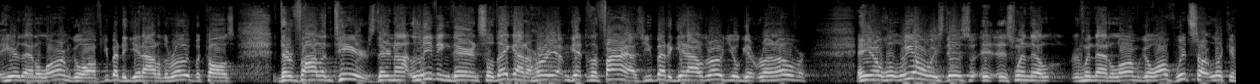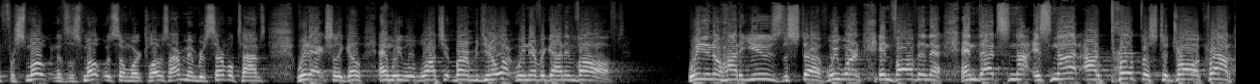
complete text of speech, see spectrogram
hear that alarm go off, you better get out of the road because they're volunteers. They're not living there, and so they got to hurry up and get to the firehouse. You better get out of the road, you'll get run over. And you know, what we always did is, is when, when that alarm go off, we'd start looking for smoke, and if the smoke was somewhere close, I remember several times we'd actually go and we would watch it burn. But you know what? We never got involved. We didn't know how to use the stuff. We weren't involved in that. And that's not, it's not our purpose to draw a crowd.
